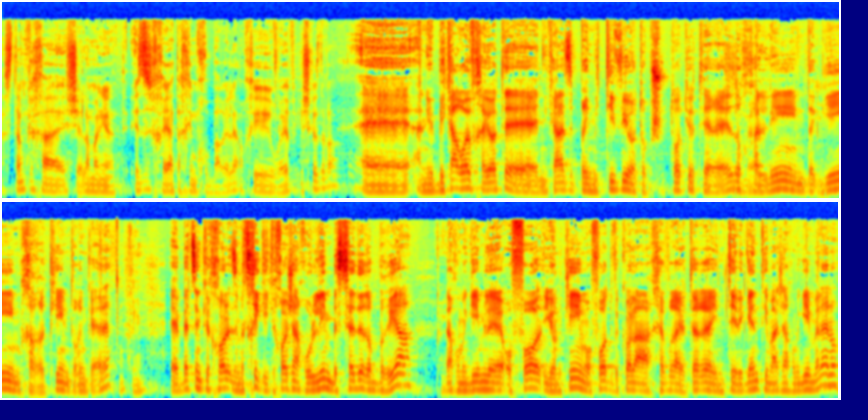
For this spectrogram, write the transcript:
אז סתם ככה שאלה מעניינת. איזה חיה אתה הכי מחובר אליה, הכי אוהב? יש כזה דבר? אה, אני בעיקר אוהב חיות, אה, נקרא לזה פרימיטיביות או פשוטות יותר, אה, זוחלים, דגים, חרקים, דברים כאלה. אוקיי. בעצם ככל, זה מצחיק, כי ככל שאנחנו עולים בסדר הבריאה, אנחנו מגיעים לעופות, יונקים, עופות וכל החבר'ה היותר אינטליגנטים עד שאנחנו מגיעים אלינו,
